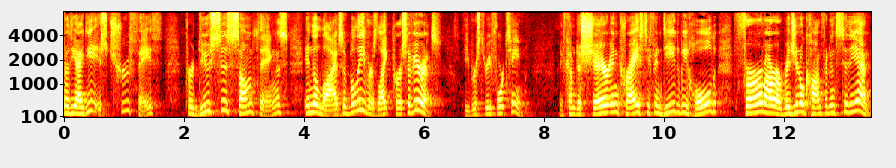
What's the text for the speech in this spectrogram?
No, the idea is true faith produces some things in the lives of believers like perseverance. Hebrews 3:14. We've come to share in Christ if indeed we hold firm our original confidence to the end.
